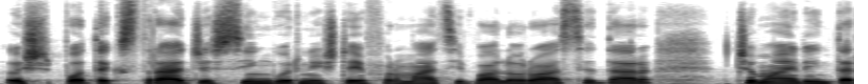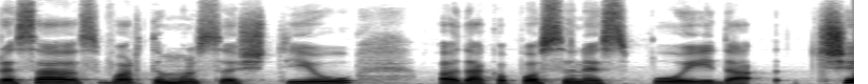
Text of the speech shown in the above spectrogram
își pot extrage singuri niște informații valoroase, dar ce m-ar interesa foarte mult să știu Uh, dacă poți să ne spui, da, ce,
